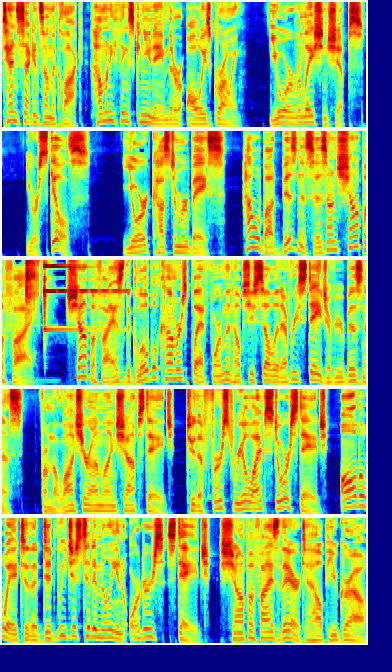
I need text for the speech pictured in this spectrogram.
10 seconds on the clock. How many things can you name that are always growing? Your relationships, your skills, your customer base. How about businesses on Shopify? Shopify is the global commerce platform that helps you sell at every stage of your business. From the launch your online shop stage to the first real life store stage, all the way to the did we just hit a million orders stage. Shopify's there to help you grow.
